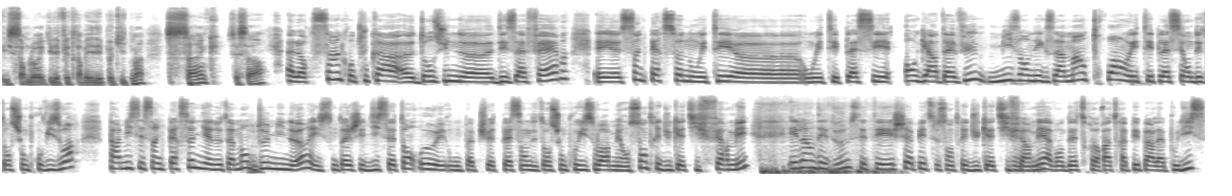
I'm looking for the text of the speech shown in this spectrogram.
il semblerait qu'il ait fait travailler des petites mains cinq c'est ça? Alors cinq en tout cas dans une des affaires et cinq personnes ont été ont été placées en garde à vue, mises en examen, trois ont été placées en détention provisoire. Parmi ces cinq personnes, il y a notamment mmh. deux mineurs et ils sont âgés de 17 ans. Eux n'ont pas pu être placés en détention provisoire mais en centre éducatif fermé. Et l'un des deux s'était échappé de ce centre éducatif mmh. fermé avant d'être rattrapé par la police.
